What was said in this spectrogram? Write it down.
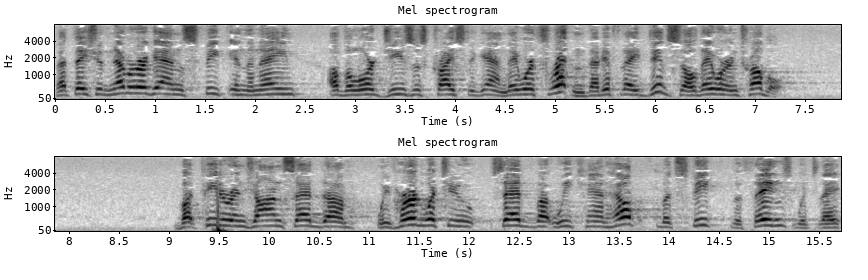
that they should never again speak in the name of the Lord Jesus Christ again. They were threatened that if they did so, they were in trouble. But Peter and John said, uh, We've heard what you said, but we can't help but speak the things which they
